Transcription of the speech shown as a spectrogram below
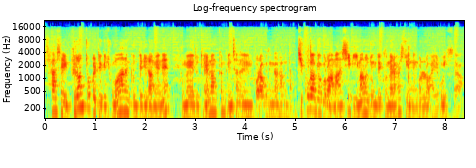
사실 그런 쪽을 되게 좋아하는 분들이라면은 구매해도 될 만큼 괜찮은 거라고 생각합니다. 직구 가격으로 아마 한 12만 원 정도에 구매를 할 수 있는 걸로 알고 있어요.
